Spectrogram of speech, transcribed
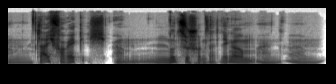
Ähm, gleich vorweg, ich ähm, nutze schon seit längerem ein ähm,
